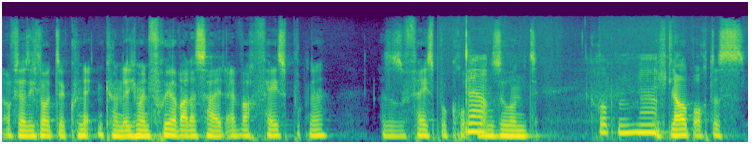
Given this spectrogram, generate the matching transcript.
auf der sich Leute connecten können. Ich meine, früher war das halt einfach Facebook, ne? Also so Facebook-Gruppen ja. und so. Und Gruppen, ja. ich glaube auch, dass,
